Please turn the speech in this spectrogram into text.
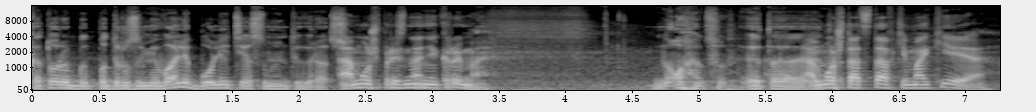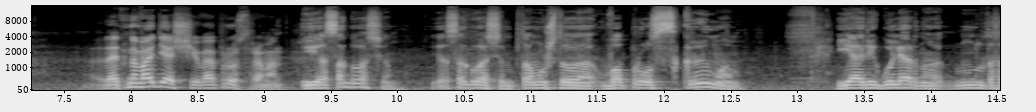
которые бы подразумевали более тесную интеграцию. А может, признание Крыма? Но это, а это... может, отставки Макея? Это наводящий вопрос, Роман. Я согласен. Я согласен, потому что вопрос с Крымом я регулярно, ну, до,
